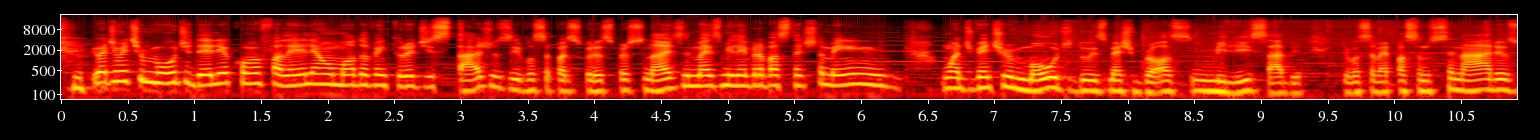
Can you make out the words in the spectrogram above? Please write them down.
e o Adventure Mode dele, como eu falei, ele é um modo aventura de estágios e você pode escolher os personagens, mas me lembra bastante também um Adventure Mode do Smash Bros. Melee, sabe? Que você vai passando cenários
